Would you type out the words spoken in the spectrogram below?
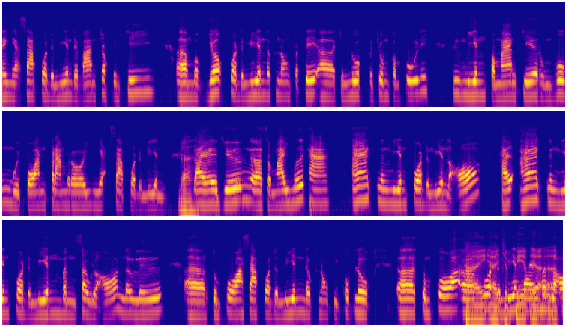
នៃអ្នកសារព័ត៌មានដែលបានចុះបញ្ជីមកយកព័ត៌មាននៅក្នុងប្រទេសជំនួបប្រជុំកម្ពុជានេះគឺមានប្រមាណជារង្វង់1500អ្នកសារព័ត៌មានដែលយើងសម័យមើលថាអាចនឹងមានព័ត៌មានល្អ ហើយអាចនឹងមានព័ត៌មានមិនសូវល្អនៅលើទំព័រសារព័ត៌មាននៅក្នុងពិភពលោកទំព័រព័ត៌មានដែលមិនល្អ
